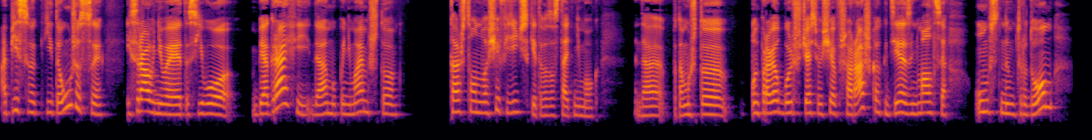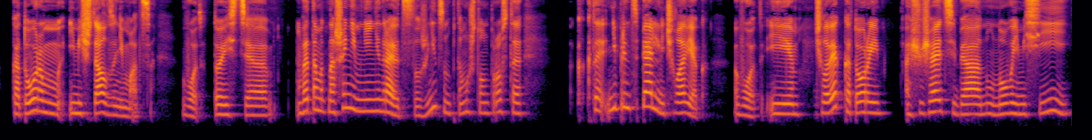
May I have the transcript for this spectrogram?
описывая какие-то ужасы и сравнивая это с его биографией, да, мы понимаем, что, кажется, он вообще физически этого застать не мог да, потому что он провел большую часть вообще в шарашках, где занимался умственным трудом, которым и мечтал заниматься. Вот, то есть э, в этом отношении мне не нравится Солженицын, потому что он просто как-то не принципиальный человек. Вот, и человек, который ощущает себя, ну, новой мессией,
